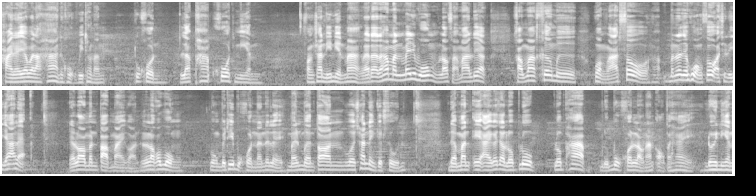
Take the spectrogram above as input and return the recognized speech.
ภายในระยะเวลา 5-6 วิเท่านั้น ทุกคนและภาพโคตรเนียน ฟังก์ชันนี้เนียนมาก แล้วแต่ถ้ามันไม่ได้วง เราสามารถเลือกคำว่าเครื่องมือห่วงลัดโซ่ มันน่าจะห่วงโซ่อัจฉริยะแหละ เดี๋ยวรอมันปรับใหม่ก่อน แล้วเราก็วงวงไปที่บุคคลนั้นได้เลย เหมือนเหมือนตอนเวอร์ชัน1.0 เดี๋ยวมัน AI ก็จะลบรูป ลบภาพหรือบุคคลเหล่านั้นออกไปให้ โดยเนียน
